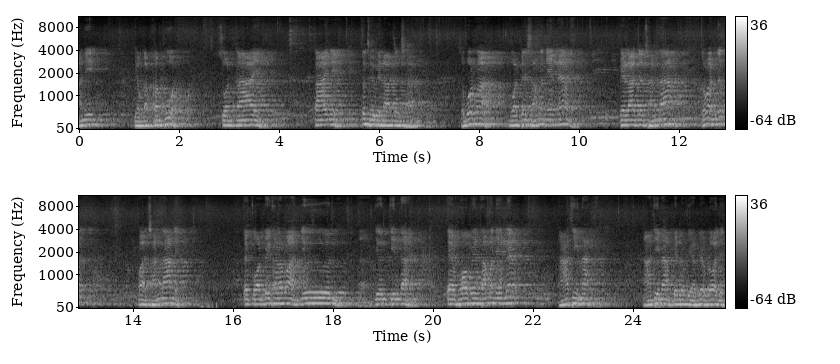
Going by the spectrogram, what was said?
อันนี้เกี่ยวกับคำพูด ส่วนกาย กายเนี่ยก็คือเวลาจะฉัน สมมติว่าบวชเป็นสามเณรแล้ว เวลาจะฉันน้ำสมมติว่านึกว่าฉันน้ำเนี่ยแต่ก่อนเป็นคารวะยืนยืนกินได้ แต่พอเป็นสามเณรแล้วหาที่นั่งหาที่นั่งเป็นระเบียบเรียบร้อยเลย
